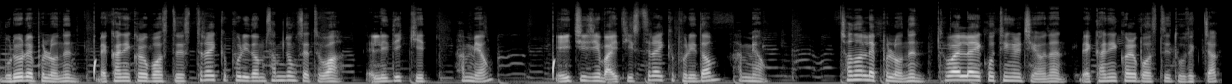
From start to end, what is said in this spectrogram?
무료 래플로는 메카니컬 버스트 스트라이크 프리덤 3종 세트와 LED 킷 1명, HG 마이티 스트라이크 프리덤 1명, 천원 래플로는 트와일라이 코팅을 재현한 메카니컬 버스트 도색작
